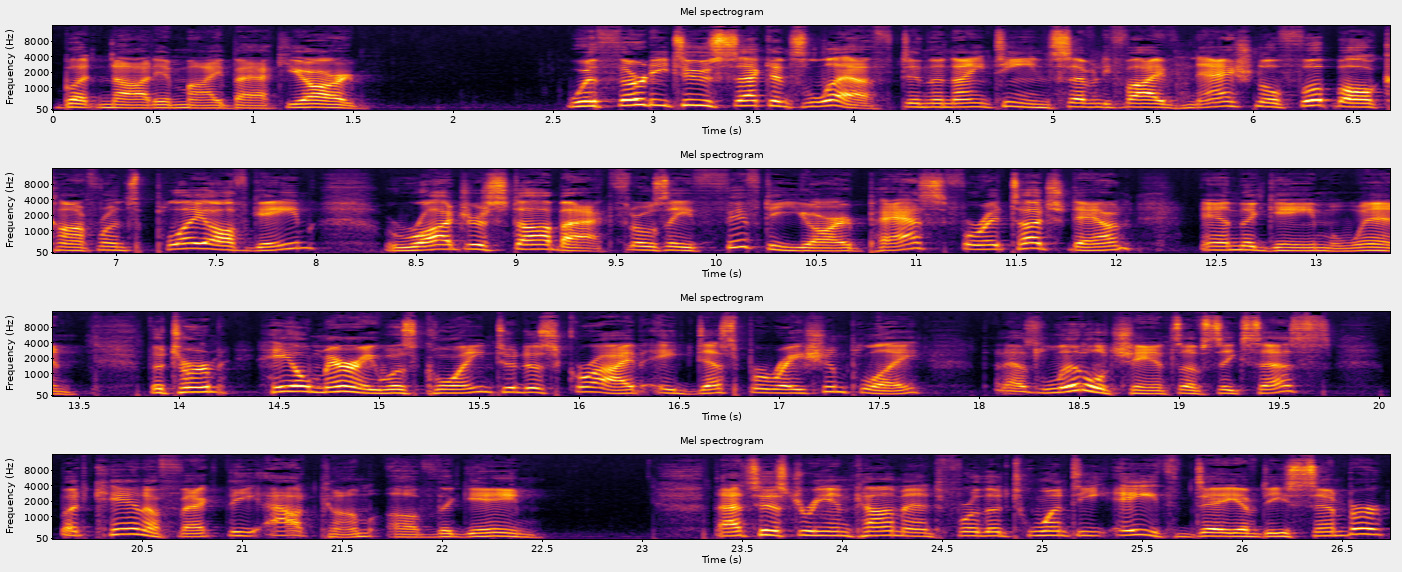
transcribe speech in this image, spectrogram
but not in my backyard. With 32 seconds left in the 1975 National Football Conference playoff game, Roger Staubach throws a 50 yard pass for a touchdown and the game win. The term Hail Mary was coined to describe a desperation play that has little chance of success but can affect the outcome of the game. That's history and comment for the 28th day of December.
